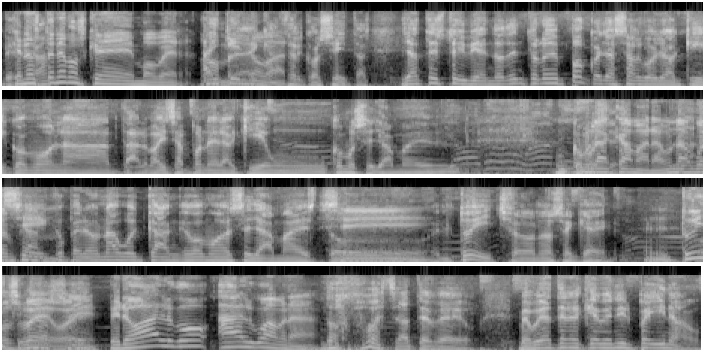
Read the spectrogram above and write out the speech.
Que nos tenemos que mover. hay Hombre, que hay que innovar. hacer cositas. Ya te estoy viendo. Dentro de poco ya salgo yo aquí como la tal. Vais a poner aquí un. ¿Cómo se llama? El, ¿cómo Una se- cámara, una Sí, webcam. pero una webcam. ¿Cómo se llama esto? Sí. El Twitch o no sé qué. El Twitch, Os no veo, sé, ¿eh? pero algo, algo habrá. No, pues ya te veo. Me voy a tener que venir peinado.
